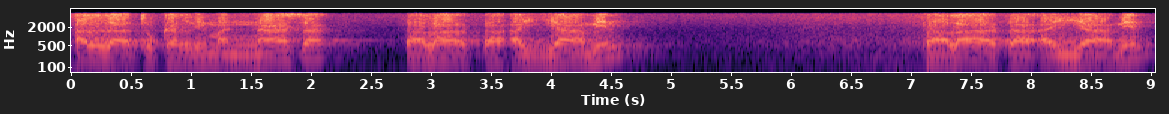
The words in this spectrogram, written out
Allah tukalliman nasa talata ayyamin. Talata ayyamin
